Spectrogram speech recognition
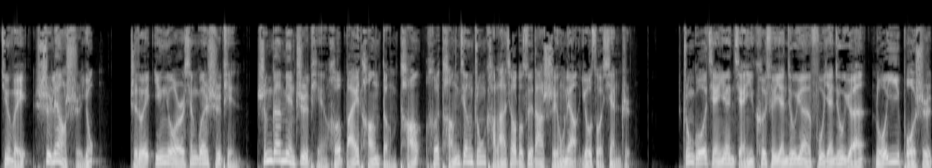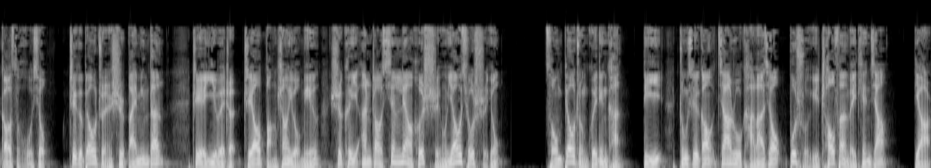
均为适量使用，只对婴幼儿相关食品、生干面制品和白糖等糖和糖浆中卡拉胶的最大使用量有所限制。中国检验检疫科学研究院副研究员罗伊博士告诉虎嗅，这个标准是白名单，这也意味着只要榜上有名，是可以按照限量和使用要求使用。从标准规定看，第一，中学高加入卡拉胶不属于超范围添加；第二，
